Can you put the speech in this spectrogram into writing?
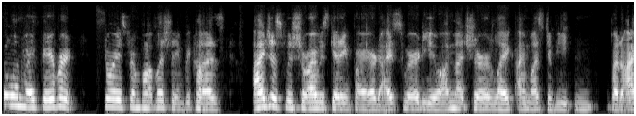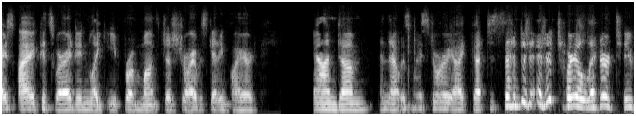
one of my favorite stories from publishing because I just was sure I was getting fired. I swear to you, I'm not sure. Like I must have eaten, but I I could swear I didn't like eat for a month, just sure I was getting fired. And um, and that was my story. I got to send an editorial letter to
